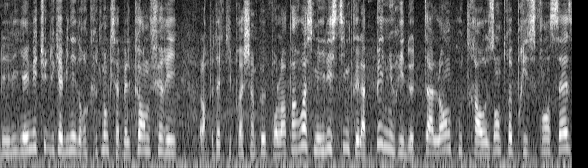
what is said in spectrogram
il y a une étude du cabinet de recrutement qui s'appelle Corn Ferry. Alors peut-être qu'ils prêchent un peu pour leur paroisse, mais il estime que la pénurie de talents coûtera aux entreprises françaises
